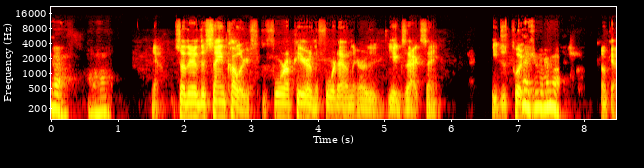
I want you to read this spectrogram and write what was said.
Yeah. Uh-huh. Yeah. So they're the same colors. The four up here and the four down there are the, the exact same. He just put. Thank you very much. Okay.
